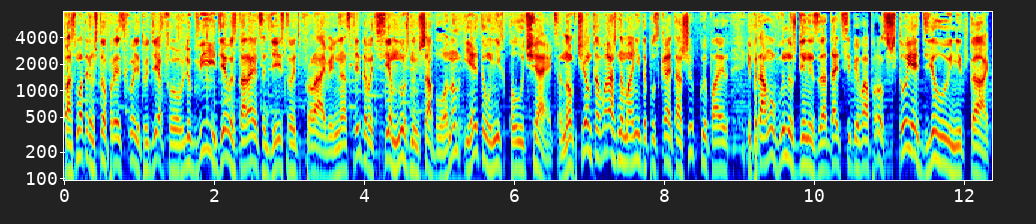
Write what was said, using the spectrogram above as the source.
Посмотрим, что происходит у дев в любви. Девы стараются действовать правильно, следовать всем нужным шаблонам, и это у них получается. Но в чем-то важном они допускают ошибку, и, по- и потому вынуждены задать себе вопрос, что я делаю не так.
